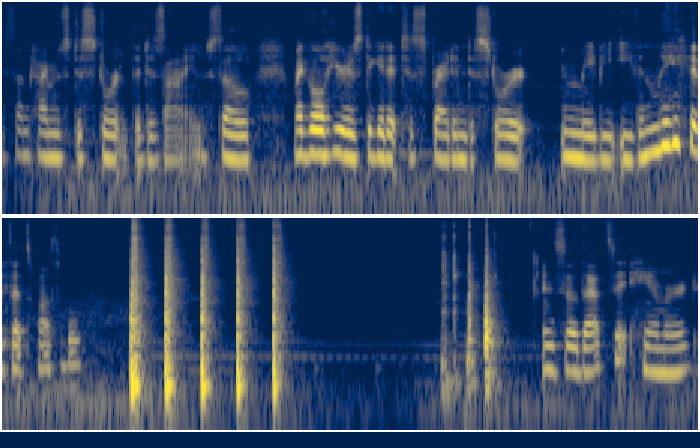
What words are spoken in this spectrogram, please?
And sometimes distort the design. So my goal here is to get it to spread and distort maybe evenly, if that's possible. And so that's it hammered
